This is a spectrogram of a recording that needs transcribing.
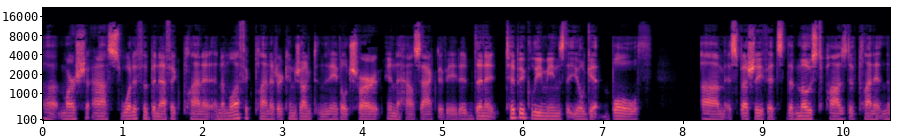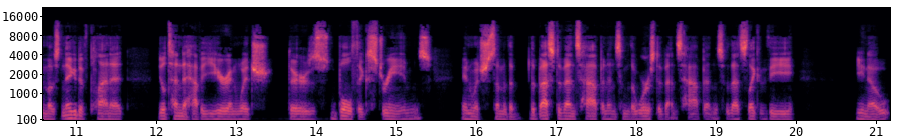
uh, Marcia asks, "What if a benefic planet and a malefic planet are conjunct in the natal chart in the house activated? Then it typically means that you'll get both. Um, especially if it's the most positive planet and the most negative planet, you'll tend to have a year in which there's both extremes, in which some of the the best events happen and some of the worst events happen. So that's like the you know,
